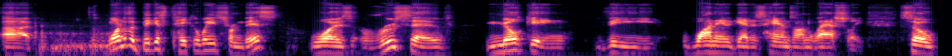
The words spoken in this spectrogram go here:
Uh, one of the biggest takeaways from this was Rusev milking the wanting to get his hands on Lashley. So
